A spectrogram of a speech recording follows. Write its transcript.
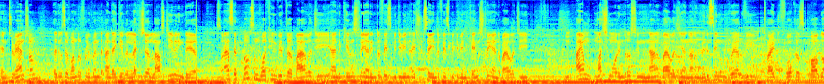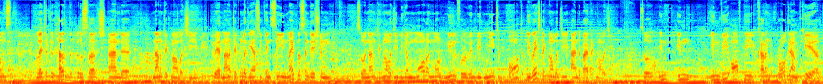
in Trivandrum. That was a wonderful event and I gave a lecture last evening there so as a person working with uh, biology and chemistry and interface between, I should say interface between chemistry and biology, I am much more interested in nanobiology and nanomedicine where we try to focus problems related to health research and uh, nanotechnology, where nanotechnology, as you can see in my presentation, so nanotechnology become more and more meaningful when we meet both device technology and biotechnology. So in, in, in view of the current program here,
